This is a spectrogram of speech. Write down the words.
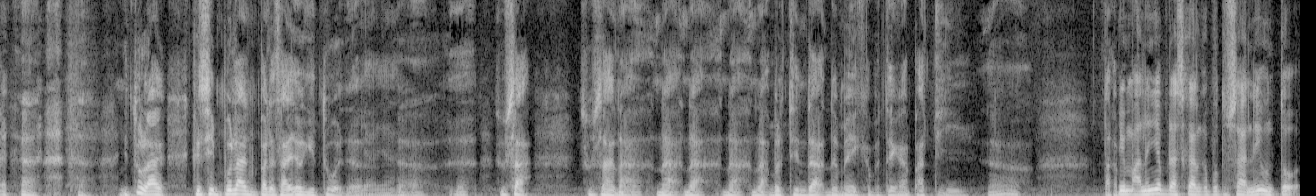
Itulah kesimpulan pada saya gitu aja. Ya, ya. Uh, susah. Susah nak nak nak nak nak bertindak demi kepentingan parti. Hmm. Uh, Tapi maknanya berdasarkan keputusan ni untuk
